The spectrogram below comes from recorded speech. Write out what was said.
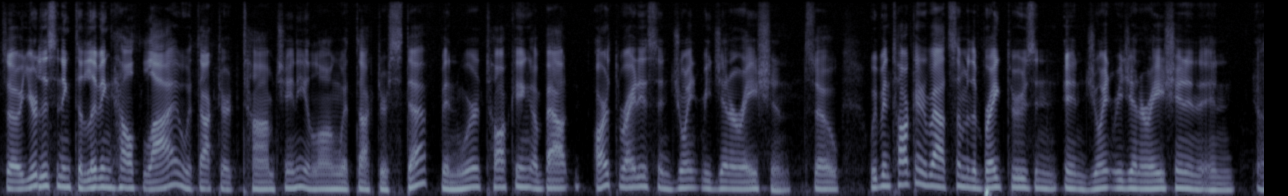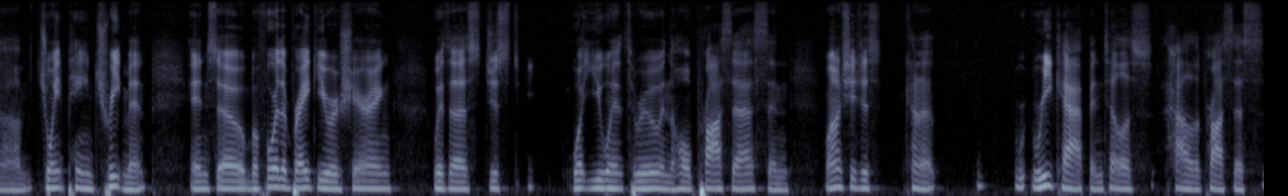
So you're listening to Living Health Live with Dr. Tom Cheney along with Dr. Steph, and we're talking about arthritis and joint regeneration. So we've been talking about some of the breakthroughs in, in joint regeneration and, and um, joint pain treatment. And so before the break, you were sharing with us just what you went through and the whole process. And why don't you just kind of re- recap and tell us how the process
